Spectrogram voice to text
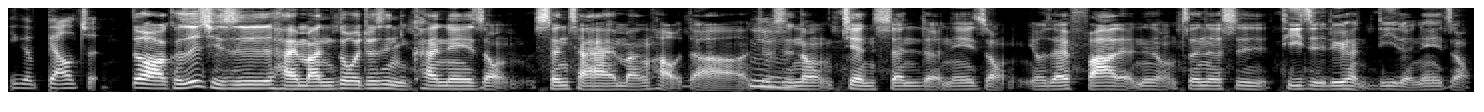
一个标准。对啊，可是其实还蛮多，就是你看那种身材还蛮好的啊，嗯就是那种健身的那种有在发的那种，真的是体脂率很低的那种。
